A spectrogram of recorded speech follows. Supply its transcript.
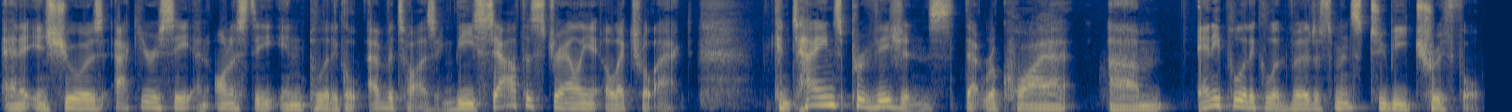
and it ensures accuracy and honesty in political advertising. The South Australian Electoral Act contains provisions that require um, any political advertisements to be truthful.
